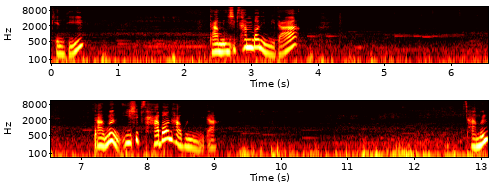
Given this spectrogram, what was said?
캔디. 다음은 23번입니다. 다음은 24번 화분입니다. 다음은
